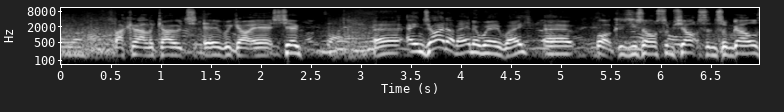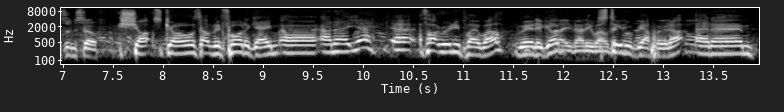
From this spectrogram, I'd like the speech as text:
Back around the coach. Here we go. Here, Stu. Uh, I enjoyed it, mate, in a weird way. Uh, what? Because you saw some shots and some goals and stuff. Shots, goals. That was before the game, uh, and uh, yeah, uh, I thought Rooney played well, really good. play very well, Steve would be happy with that, and um,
